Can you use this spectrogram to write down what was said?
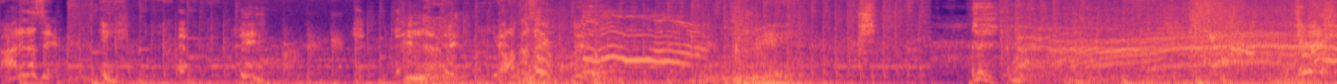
あれ出せ。よこせな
